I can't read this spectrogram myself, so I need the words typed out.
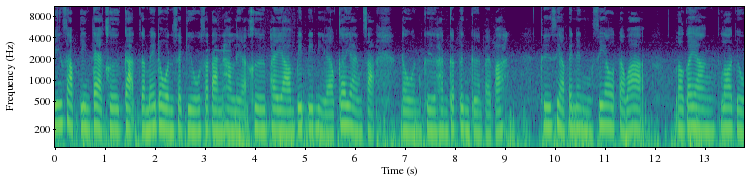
วิ่งสับตีนแตกคือกะจะไม่โดนสกิลสตันฮันเลยอะคือพยายามปิดปิดหนีแล้วก็ยังจะโดนคือฮันก็ตึงเกินไปปะคือเสียไปหนึ่งเซี่ยวแต่ว่าเราก็ยังรอดอยู่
